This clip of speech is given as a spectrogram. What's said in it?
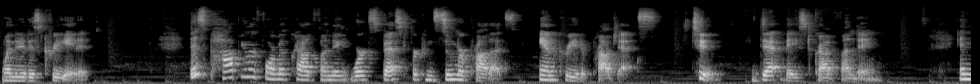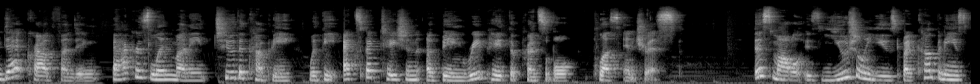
when it is created. This popular form of crowdfunding works best for consumer products and creative projects. 2. Debt-based crowdfunding. In debt crowdfunding, backers lend money to the company with the expectation of being repaid the principal plus interest. This model is usually used by companies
